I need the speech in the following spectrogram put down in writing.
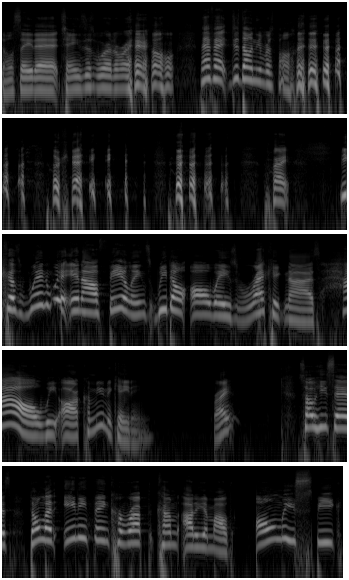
Don't say that. Change this word around. Matter of fact, just don't even respond. okay. right. Because when we're in our feelings, we don't always recognize how we are communicating. Right? So he says, Don't let anything corrupt come out of your mouth. Only speak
